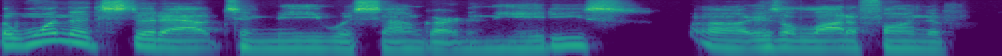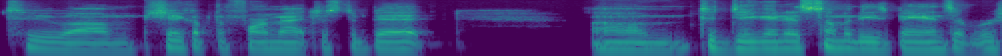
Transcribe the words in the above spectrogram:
The one that stood out to me was Soundgarden in the 80s. Uh, it was a lot of fun to, to um, shake up the format just a bit, um, to dig into some of these bands that were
